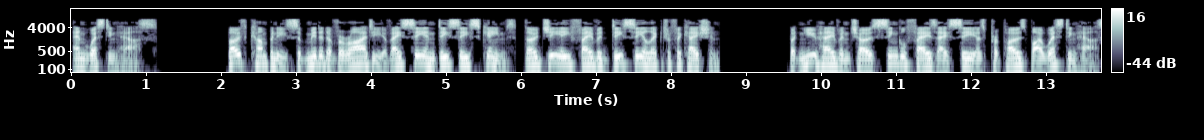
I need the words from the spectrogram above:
and Westinghouse. Both companies submitted a variety of AC and DC schemes, though GE favored DC electrification. But New Haven chose single-phase AC as proposed by Westinghouse,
